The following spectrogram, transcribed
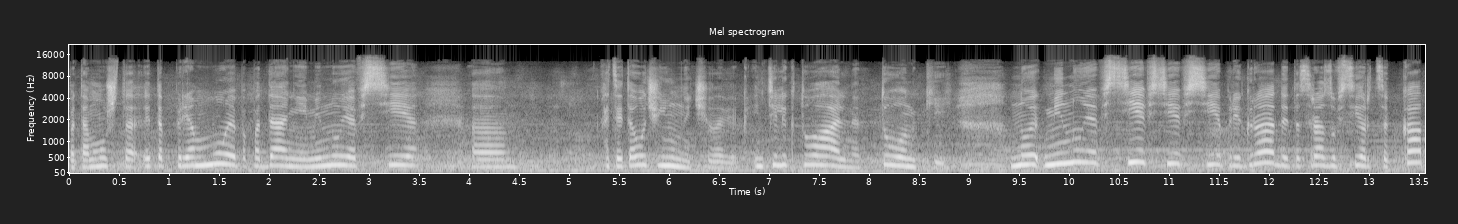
Потому что это прямое попадание, минуя все... э, хотя это очень умный человек, интеллектуальный, тонкий, но минуя все-все-все преграды, это сразу в сердце кап,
